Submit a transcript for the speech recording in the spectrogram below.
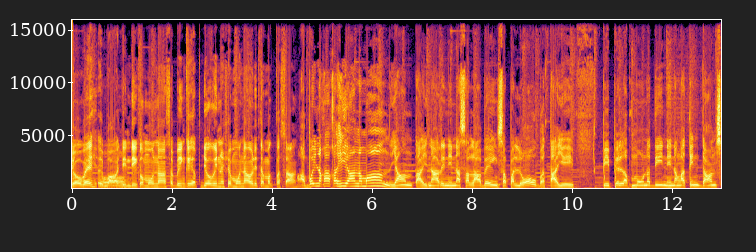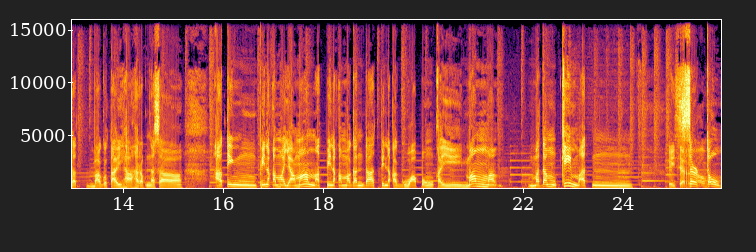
Joey? Ay, Oo. bakit hindi ka muna sabihin kay Ap Joey na siya muna ulit ang magpasa? Aboy, nakakahiya naman. Yan, tayo na rin na sa labing, sa paloob at tayo pipil up muna din eh, ng attendance at bago tayo haharap na sa ating pinakamayaman at pinakamaganda at pinakagwapong kay Ma'am Ma- Madam Kim at mm, Kay Sir, Sir Tom? Tom.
